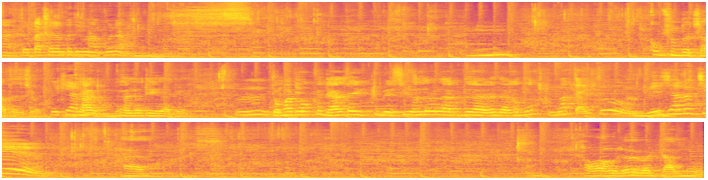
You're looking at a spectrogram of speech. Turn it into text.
হ্যাঁ তো কাঁচা লঙ্কা দিয়ে মাখবো না? খুব সুন্দর ছাদ হয়েছে। ঝাল ঝালটা ঠিক আছে। তোমার পক্ষে ঝালটা একটু বেশি হলেও লাগতে পারে দেখো তো। তোমার তাই তো বেশ ঝাল হচ্ছে হ্যাঁ। খাওয়া হলেও এবার ডাল নেব।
